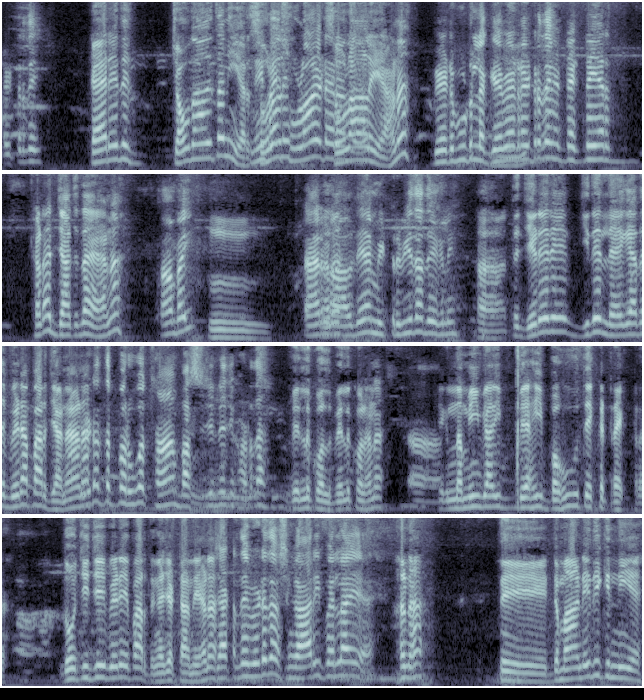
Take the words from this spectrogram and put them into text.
ਟਰੈਕਟਰ ਦੇ। ਟਾਇਰ ਇਹਦੇ 14 ਦੇ ਤਾਂ ਨਹੀਂ ਯਾਰ 16 ਦੇ 16 ਦੇ ਟਾਇਰ 16 ਵਾਲੇ ਆ ਹਨਾ। ਵੇਟ ਬੂਟ ਲੱਗੇ ਹੋਏ ਟਰੈਕਟਰ ਦੇ। ਟਰੈਕਟਰ ਯਾਰ ਖੜਾ ਜੱਜਦਾ ਹੈ ਹਨਾ। ਹਾਂ ਬਾਈ। ਹੂੰ। ਟਾਇਰ ਨਾਲ ਦੇ ਆ ਮੀਟਰ ਵੀ ਇਹਦਾ ਦੇਖ ਲਈ। ਹਾਂ ਤੇ ਜਿਹੜੇ ਜਿਹਦੇ ਲੈ ਗਿਆ ਤੇ ਵਿਹੜਾ ਭਰ ਜਾਣਾ ਹਨਾ। ਜਿਹੜਾ ਤਾਂ ਭਰੂਗਾ ਥਾਂ ਬੱਸ ਜਿੰਨੇ ਚ ਖੜਦਾ। ਬਿਲਕੁਲ ਬਿਲਕੁਲ ਹਨਾ। ਹਾਂ। ਇੱਕ ਨਵੀਂ ਵਾਲੀ ਵਿਆਹੀ ਬਹੂ ਤੇ ਇੱਕ ਟਰੈਕਟਰ। ਦੋ ਚੀਜ਼ੇ ਵਿਹੜੇ ਭਰਦੀਆਂ ਜੱਟਾਂ ਦੇ ਹਨਾ। ਜੱਟ ਦੇ ਵਿਹੜੇ ਦਾ ਸ਼ਿੰਗਾਰ ਹੀ ਪਹਿਲਾਂ ਇਹ ਹੈ। ਹਨਾ ਤੇ ਡਿਮਾਂਡ ਇਹਦੀ ਕਿੰਨੀ ਹੈ?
